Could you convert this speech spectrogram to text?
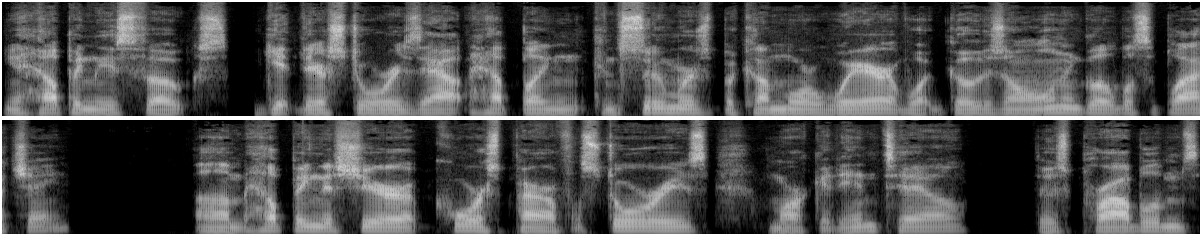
you know helping these folks get their stories out, helping consumers become more aware of what goes on in global supply chain, um, helping to share, of course, powerful stories, market intel, those problems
